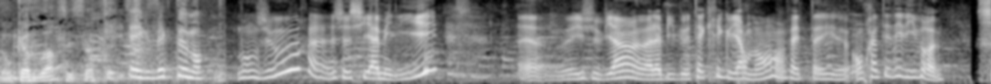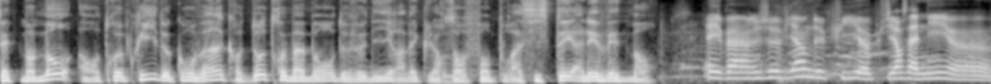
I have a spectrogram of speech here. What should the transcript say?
Donc à voir, c'est ça Exactement. Bonjour, je suis Amélie. Euh, et je viens euh, à la bibliothèque régulièrement en fait, et, euh, emprunter des livres. Cette maman a entrepris de convaincre d'autres mamans de venir avec leurs enfants pour assister à l'événement. Et ben, je viens depuis euh, plusieurs années euh,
